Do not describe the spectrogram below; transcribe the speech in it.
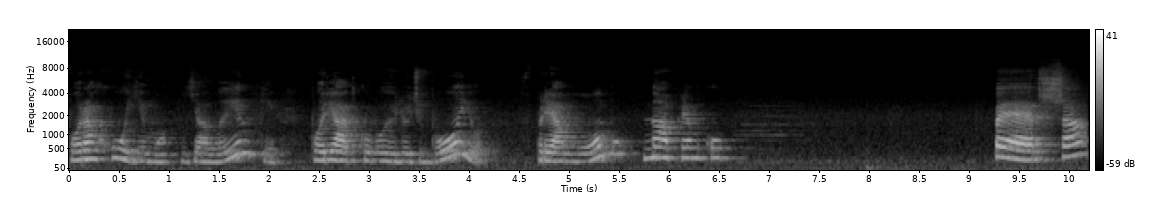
Порахуємо ялинки порядковою лючбою в прямому напрямку. Перша,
